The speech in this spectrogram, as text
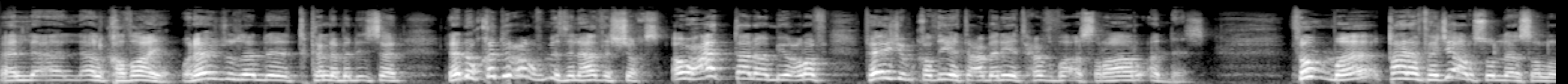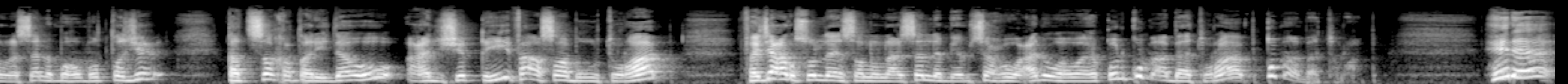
القضايا. ولا يجوز أن يتكلم الإنسان. لأنه قد يعرف مثل هذا الشخص. أو حتى لم يعرف فيجب قضية عملية حفظ أسرار الناس. ثم قال فجاء رسول الله صلى الله عليه وسلم وهو مضطجع قد سقط رداؤه عن شقه فأصابه تراب. فجاء رسول الله صلى الله عليه وسلم يمسحه عنه وهو يقول قم أبا تراب قم أبا تراب. هنا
